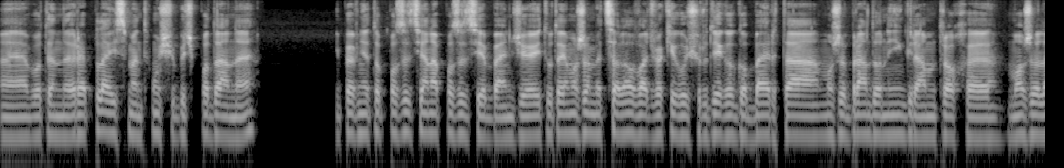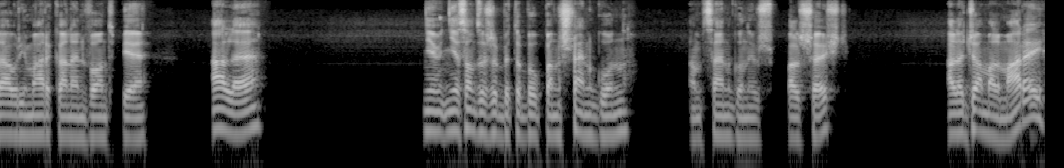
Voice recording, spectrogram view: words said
e, bo ten replacement musi być podany i pewnie to pozycja na pozycję będzie i tutaj możemy celować w jakiegoś Rudiego Goberta, może Brandon Ingram trochę, może Lauri Markkanen wątpię, ale nie, nie sądzę, żeby to był pan Shengun, tam Sengun już pal 6, ale Jamal Murray?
